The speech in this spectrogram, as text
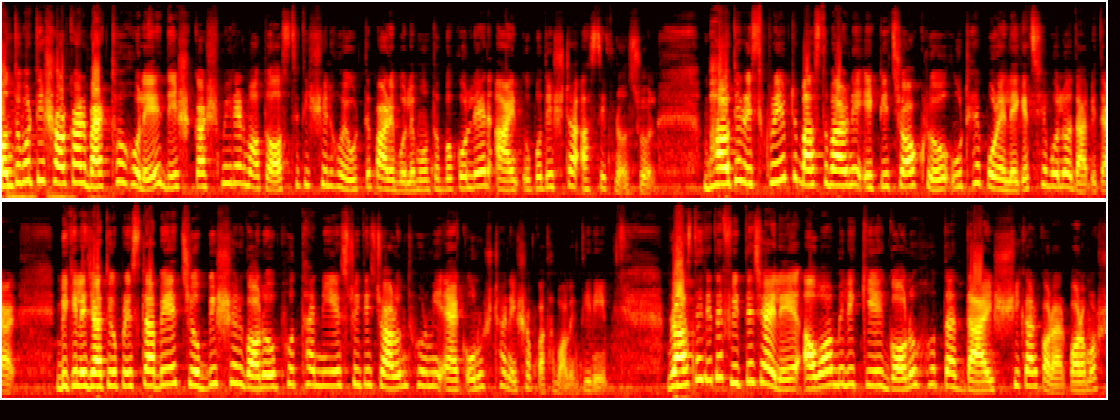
অন্তর্বর্তী সরকার ব্যর্থ হলে দেশ কাশ্মীরের মতো অস্থিতিশীল হয়ে উঠতে পারে বলে মন্তব্য করলেন আইন উপদেষ্টা আসিফ নজরুল। ভারতের স্ক্রিপ্ট বাস্তবায়নে একটি চক্র উঠে পড়ে লেগেছে বলেও দাবি তার। বিকেলে জাতীয় প্রেস ক্লাবে চব্বিশের গণ অভ্যুত্থান নিয়ে স্মৃতিচারণধর্মী এক অনুষ্ঠানে এসব কথা বলেন তিনি। রাজনীতিতে ফিরতে চাইলে আওয়ামী লীগকে গণহত্যার দায় স্বীকার করার পরামর্শ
